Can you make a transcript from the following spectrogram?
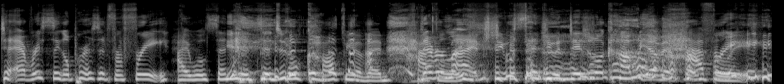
to every single person for free. I will send you a digital copy of it. Never mind. She will send you a digital copy of it for Happily. free.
